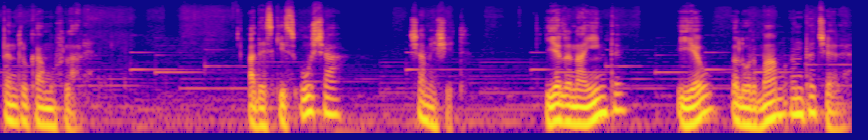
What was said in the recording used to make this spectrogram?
pentru camuflare. A deschis ușa și am ieșit. El înainte, eu îl urmam în tăcere.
